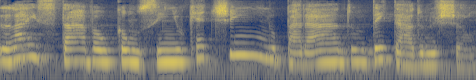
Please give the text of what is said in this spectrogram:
Lá estava o cãozinho quietinho, parado, deitado no chão.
